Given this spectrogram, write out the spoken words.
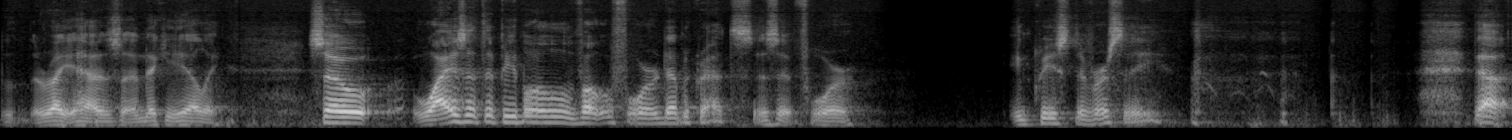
the right has uh, Nikki Haley. So why is it that people vote for Democrats? Is it for increased diversity? now,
